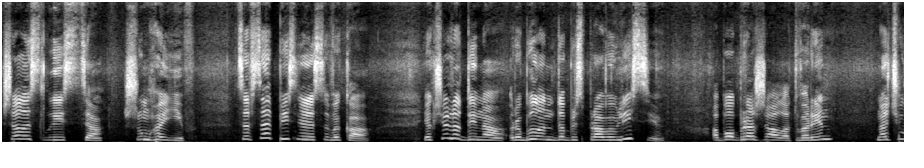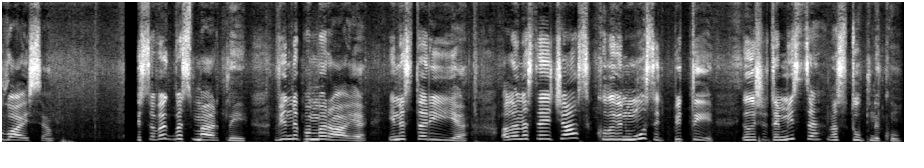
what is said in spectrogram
шелест листя, шум гаїв. Це все пісня лісовика. Якщо людина робила недобрі справи в лісі або ображала тварин, начувайся. Лісовик безсмертний, він не помирає і не старіє, але настає час, коли він мусить піти і лишити місце наступнику.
